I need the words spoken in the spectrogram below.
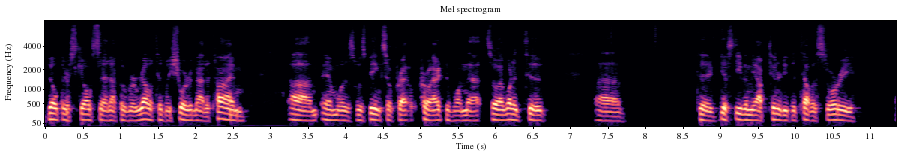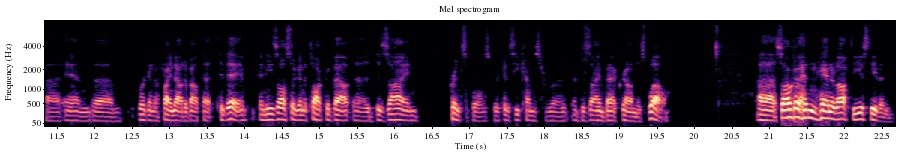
built their skill set up over a relatively short amount of time um, and was was being so pro proactive on that. So I wanted to uh, to give Stephen the opportunity to tell his story, uh, and um, we're going to find out about that today. And he's also going to talk about uh, design principles because he comes from a, a design background as well. Uh, so I'll go ahead and hand it off to you, Stephen.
